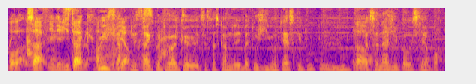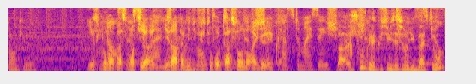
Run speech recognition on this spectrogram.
Bon, with bah, ça, inévitable. Oui, certes, mais c'est vrai que quand tu vois que ça se passe quand même dans des bateaux gigantesques et tout, le look du Voilà. personnage n'est pas aussi important que. You Est-ce qu'on va pas se mentir, ils auraient pas mis du custo pour le perso, on aurait of quoi. Bah, je trouve que la customisation du bateau,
